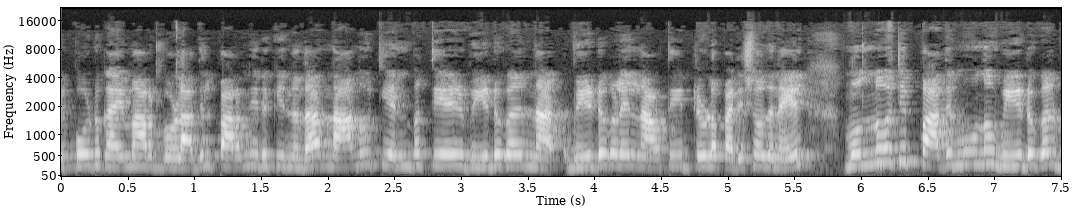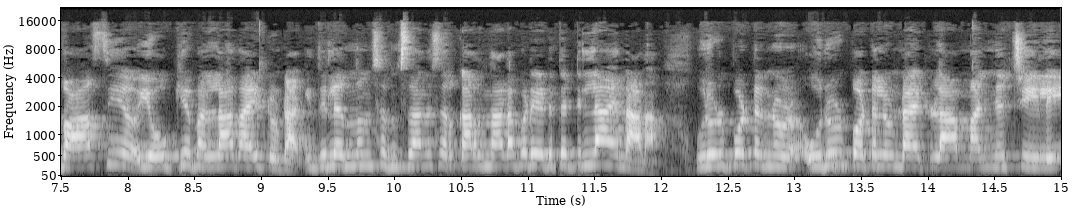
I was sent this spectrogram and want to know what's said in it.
റിപ്പോർട്ട് കൈമാറുമ്പോൾ അതിൽ പറഞ്ഞിരിക്കുന്നത് നാനൂറ്റി എൺപത്തിയേഴ് വീടുകൾ വീടുകളിൽ നടത്തിയിട്ടുള്ള പരിശോധനയിൽ മുന്നൂറ്റി പതിമൂന്ന് വീടുകൾ വാസി യോഗ്യമല്ലാതായിട്ടുണ്ട്. ഇതിലൊന്നും സംസ്ഥാന സർക്കാർ നടപടി എടുത്തിട്ടില്ല എന്നാണ്. ഉരുൾപൊട്ടൽ ഉരുൾപൊട്ടലുണ്ടായിട്ടുള്ള മഞ്ഞച്ചീലി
